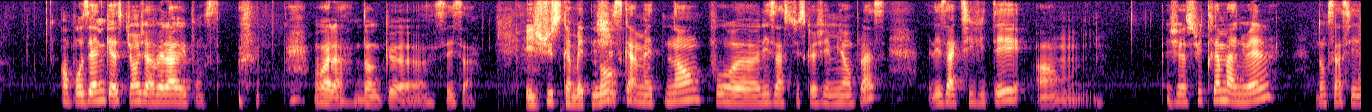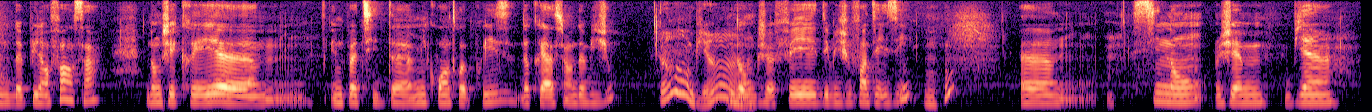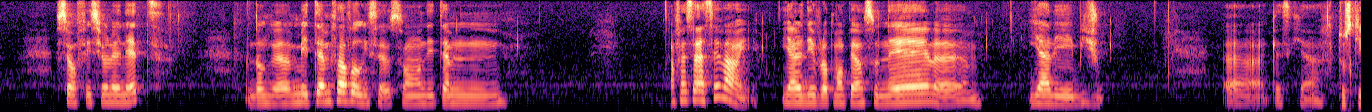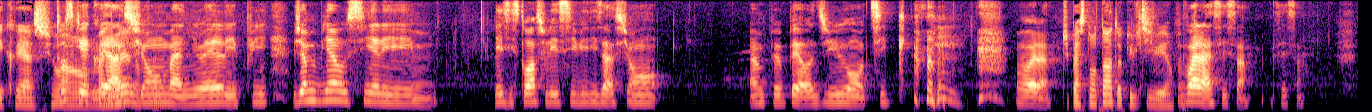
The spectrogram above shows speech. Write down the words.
On posait une question, j'avais la réponse. voilà, donc euh, c'est ça. Et jusqu'à maintenant? Jusqu'à maintenant, pour euh, les astuces que j'ai mis en place, les activités, euh, je suis très manuelle. Donc, ça, c'est depuis l'enfance. Hein. Donc j'ai créé euh, une petite euh, micro-entreprise de création de bijoux. Oh, bien. Donc je fais des bijoux fantaisie. Mhm. Euh, sinon, j'aime bien surfer sur le net. Donc, mes thèmes favoris, ce sont des thèmes. Enfin, c'est assez varié. Il y a le développement personnel, euh, il y a les bijoux. Euh, Qu'est-ce qu'il y a? Tout ce qui est création. Tout ce qui est création, manuel. Et puis, j'aime bien aussi les, les histoires sur les civilisations un peu perdues, antiques. voilà. Tu passes ton temps à te cultiver, en fait. Voilà, c'est ça. C'est ça.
